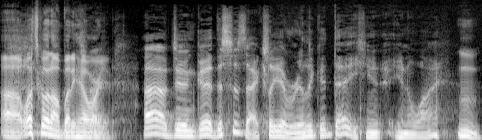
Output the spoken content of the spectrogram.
Uh, what's going on, buddy? How are you? Oh, doing good. This is actually a really good day. You, you know why? Mm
